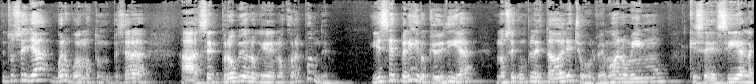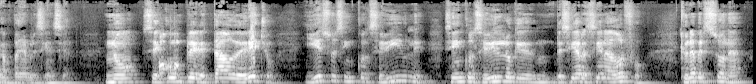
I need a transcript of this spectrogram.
entonces ya, bueno, podemos empezar a, hacer propio lo que nos corresponde. Y ese es el peligro, que hoy día no se cumple el Estado de Derecho. Volvemos a lo mismo que se decía en la campaña presidencial. No se cumple el Estado de Derecho. Y eso es inconcebible. es inconcebible lo que decía recién Adolfo. Que una persona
